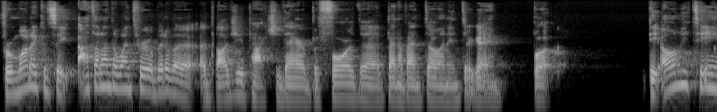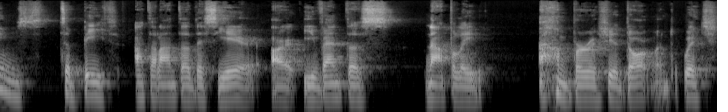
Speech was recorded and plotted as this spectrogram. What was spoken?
from what I can see, Atalanta went through a bit of a, a dodgy patch there before the Benevento and Inter game. But the only teams to beat Atalanta this year are Juventus, Napoli, and Borussia Dortmund, which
